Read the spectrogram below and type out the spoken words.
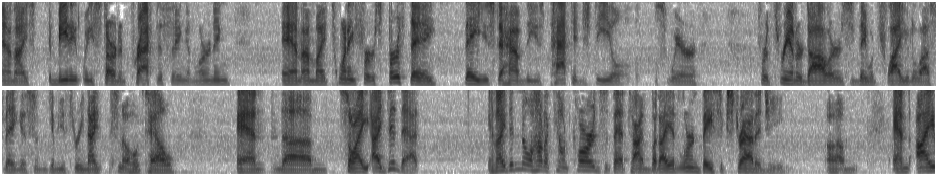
and I immediately started practicing and learning. And on my 21st birthday, they used to have these package deals where for $300 they would fly you to Las Vegas and give you three nights in a hotel. And um, so I, I did that. And I didn't know how to count cards at that time, but I had learned basic strategy. Um, and I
